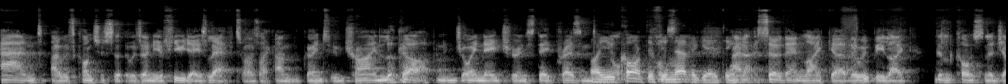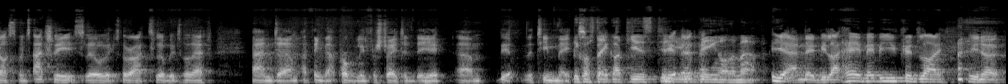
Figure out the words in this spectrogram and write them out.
And I was conscious that there was only a few days left. So I was like, I'm going to try and look up and enjoy nature and stay present. Oh, you not, can't like, if you're navigating. And uh, so then, like, uh, there would be like little constant adjustments. Actually, it's a little bit to the right, it's a little bit to the left. And um, I think that probably frustrated the um, the, the teammates Because they got used to Yeah, you uh, being on the map. yeah, and they'd be like, "Hey, maybe you could like, you know,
